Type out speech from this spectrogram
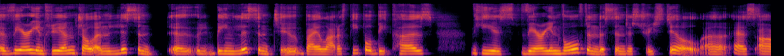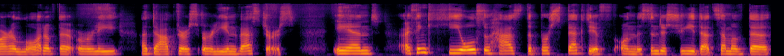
very influential and listened uh, being listened to by a lot of people because he is very involved in this industry still, uh, as are a lot of the early adopters, early investors. And I think he also has the perspective on this industry that some of the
